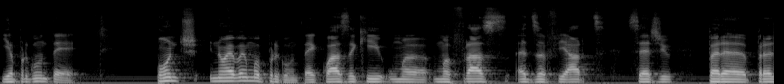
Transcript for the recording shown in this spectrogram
E a pergunta é: pontos, não é bem uma pergunta, é quase aqui uma, uma frase a desafiar-te, Sérgio, para, para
